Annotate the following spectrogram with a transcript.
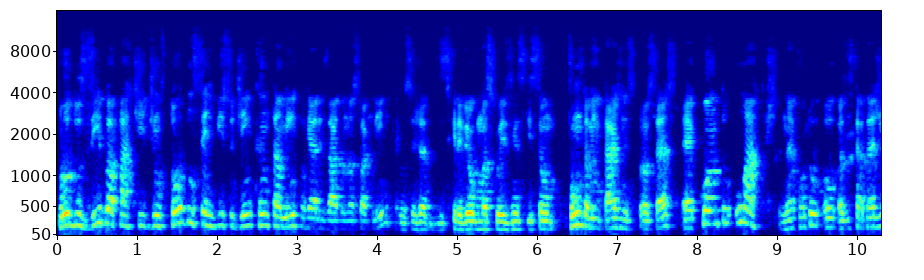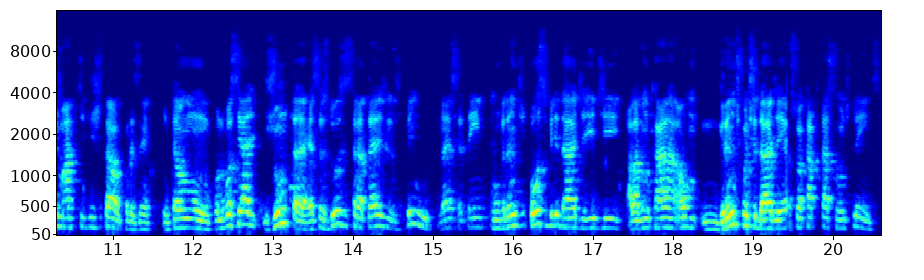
produzido a partir de um, todo um serviço de encantamento realizado na sua clínica. Você já descreveu algumas coisinhas que são fundamentais nesse processo, é, quanto o marketing, né? Quanto as estratégias de marketing digital, por exemplo. Então, quando você junta essas duas estratégias, bingo, né? Você tem uma grande possibilidade aí de alavancar em grande quantidade aí a sua captação de clientes.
